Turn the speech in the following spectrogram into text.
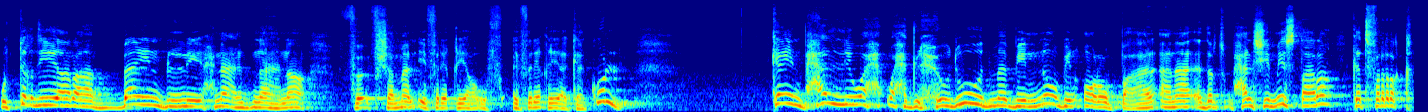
والتغذية راه باين باللي حنا عندنا هنا في شمال إفريقيا وفي إفريقيا ككل. كاين بحال اللي واحد الحدود ما بيننا وبين أوروبا. أنا درت بحال شي مسطرة كتفرق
